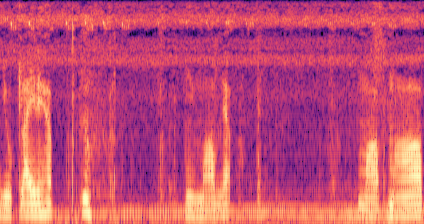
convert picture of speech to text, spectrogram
อยู่ไกลเลยครับนี่หมอบแล้วหมอบหมอบ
